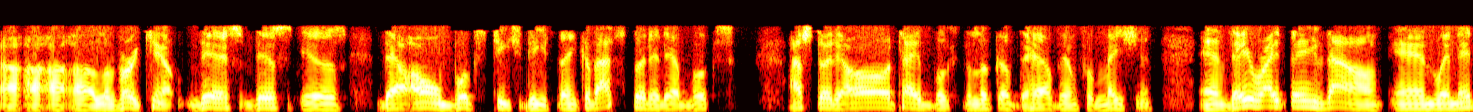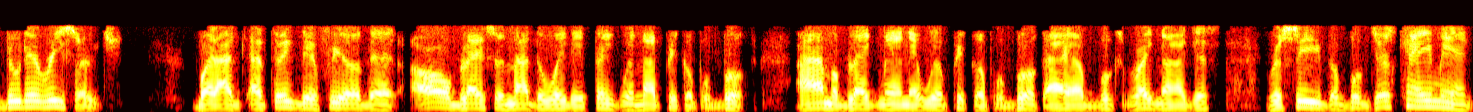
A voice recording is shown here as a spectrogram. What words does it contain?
uh, uh, uh, Levert Kemp. This this is their own books teach these things because I study their books. I study all type books to look up to have information, and they write things down. And when they do their research, but I I think they feel that all blacks are not the way they think will not pick up a book. I'm a black man that will pick up a book. I have books right now. I just received a book just came in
